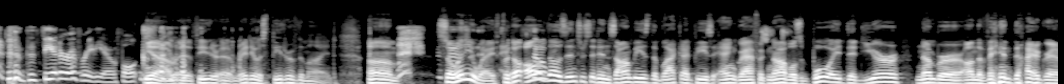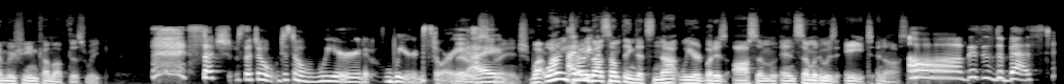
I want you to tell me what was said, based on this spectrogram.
the theater of radio folks yeah, uh, theater, uh, radio is theater of the mind. Um, so anyway, for the, all so- of those interested in zombies, the Black Eyed Peas, and graphic novels, boy, did your number on the Venn diagram machine come up this week. such such a just a weird weird story Very i strange. Why, why don't you tell don't me even- about something that's not weird but is awesome, and someone who is eight and awesome? This is the best.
